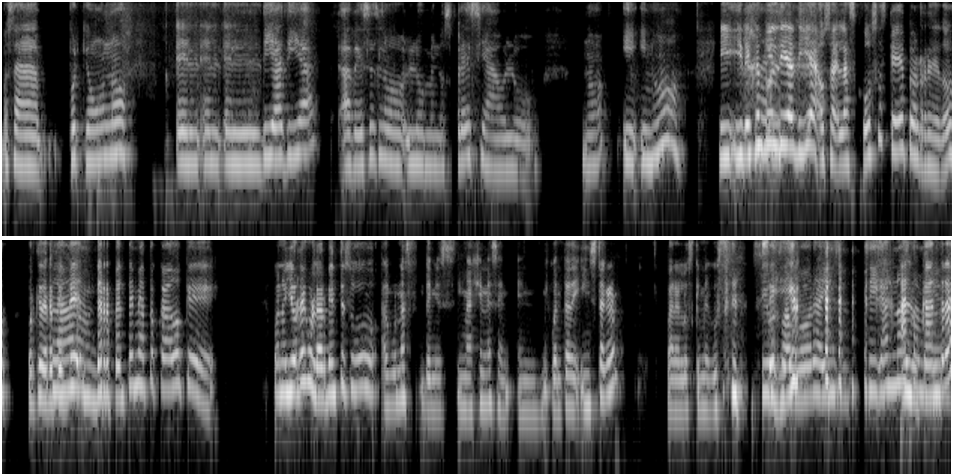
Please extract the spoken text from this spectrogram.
O sea, porque uno el, el, el día a día a veces lo, lo menosprecia o lo, ¿no? Y, y no, y, deja tú el día a día, o sea, las cosas que hay a tu alrededor, porque de repente, de repente me ha tocado que, bueno, yo regularmente subo algunas de mis imágenes en, en mi cuenta de Instagram, para los que me gusten sí, seguir. por favor, ahí síganos a Lucandra.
